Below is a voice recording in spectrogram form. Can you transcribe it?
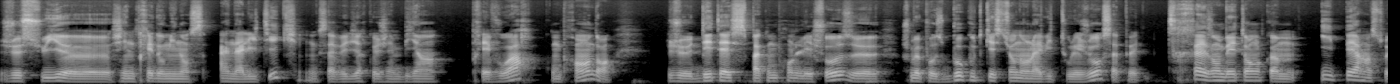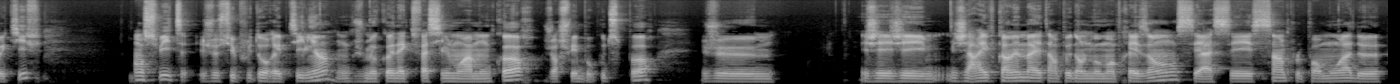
je suis, euh, j'ai une prédominance analytique, donc ça veut dire que j'aime bien prévoir, comprendre. Je déteste pas comprendre les choses. Euh, je me pose beaucoup de questions dans la vie de tous les jours. Ça peut être très embêtant comme hyper instructif. Ensuite, je suis plutôt reptilien, donc je me connecte facilement à mon corps. Genre, je fais beaucoup de sport. Je, j'arrive quand même à être un peu dans le moment présent. C'est assez simple pour moi de,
